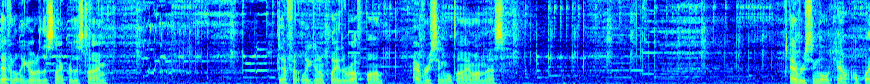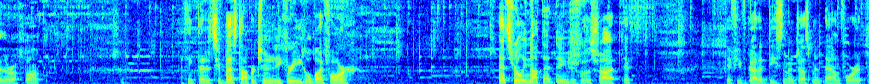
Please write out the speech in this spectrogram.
Definitely go to the sniper this time. Definitely gonna play the rough bump every single time on this. Every single account, I'll play the rough bump. I think that it's your best opportunity for eagle by far. That's really not that dangerous of a shot if if you've got a decent adjustment down for it.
